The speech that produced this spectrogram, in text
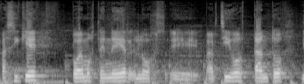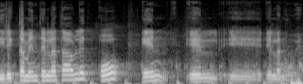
Así que podemos tener los eh, archivos tanto directamente en la tablet o en, el, eh, en la nube.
